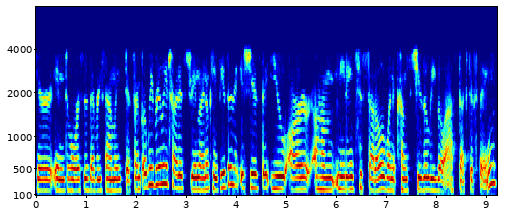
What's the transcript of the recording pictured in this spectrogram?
here in divorces. Every family is different, but we really try to streamline. Okay, these are the issues that you are um, needing to settle when it comes to the legal aspect of things,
